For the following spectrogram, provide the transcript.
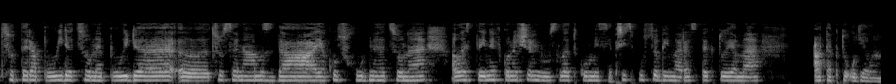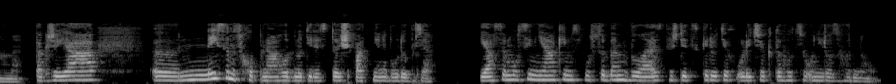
co teda půjde, co nepůjde, co se nám zdá jako schůdné, co ne, ale stejně v konečném důsledku my se přizpůsobíme, respektujeme a tak to uděláme. Takže já nejsem schopná hodnotit, jestli to je špatně nebo dobře já se musím nějakým způsobem vlézt vždycky do těch uliček toho, co oni rozhodnou.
